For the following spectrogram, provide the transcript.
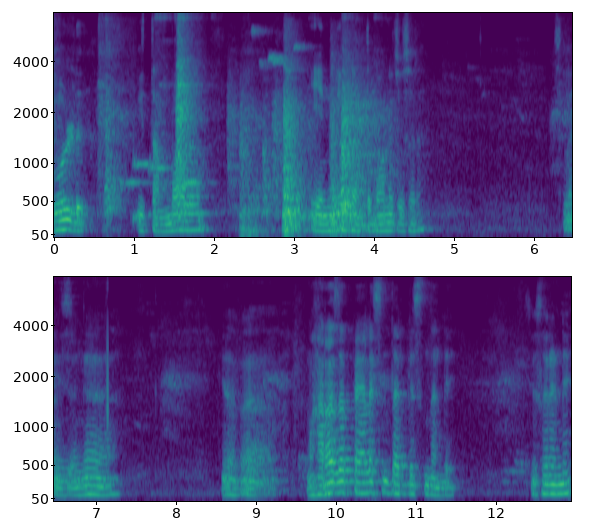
గోల్డ్ ఈ తంబాలు ఇవన్నీ కూడా ఎంత బాగున్నాయి చూసారా? అసలు నిజంగా ఇది ఒక మహారాజా ప్యాలెస్ని తరిపిస్తుందండి. చూసారండి?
